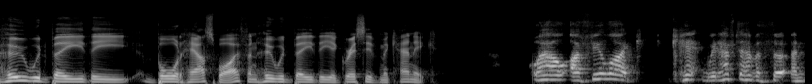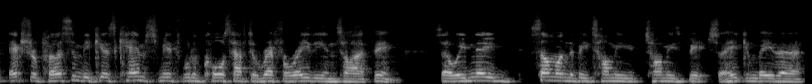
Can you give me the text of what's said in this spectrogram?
who would be the bored housewife and who would be the aggressive mechanic? Well, I feel like Cam, we'd have to have a th- an extra person because Cam Smith would, of course, have to referee the entire thing. So we need someone to be Tommy Tommy's bitch, so he can be the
